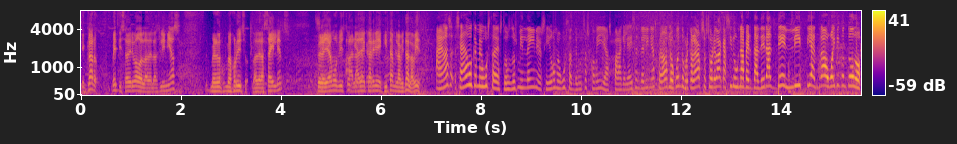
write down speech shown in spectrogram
que claro, Betis ha derivado la de las líneas, mejor dicho, la de las Silence pero ya hemos visto a la de carril le quitan la mitad de la vida. Además, si hay algo que me gusta de estos dos laners, y digo me gustan de muchas comillas para que leáis entre líneas, pero ahora os lo cuento porque el lapso sobre vaca ha sido una verdadera delicia. Ha entrado Whiting con todo,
